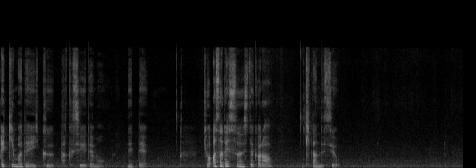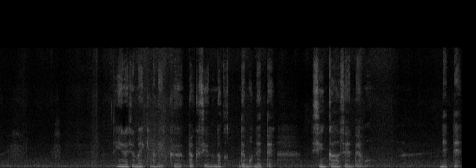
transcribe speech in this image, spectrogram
駅まで行く。タクシーでも寝て。今日朝レッスンしてから来たんですよ。広島駅まで行くタクシーの中でも寝て新幹線でも寝て。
